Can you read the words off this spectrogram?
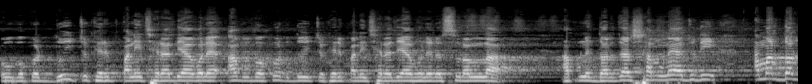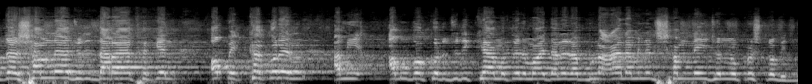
আবু বকর দুই চোখের পানি ছেড়া দেয়া বলে, আবু বকর, দুই চোখের পানি ছেড়া দেয়া বলে রসুল্লাহ আপনি দরজার সামনে যদি আমার দরজার সামনে যদি দাঁড়ায় থাকেন, অপেক্ষা করেন, আমি আবু বকর যদি কেয়ামতের ময়দানে রব্বুল আলামিনের সামনে এই জন্য প্রশ্নবিদ্ধ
